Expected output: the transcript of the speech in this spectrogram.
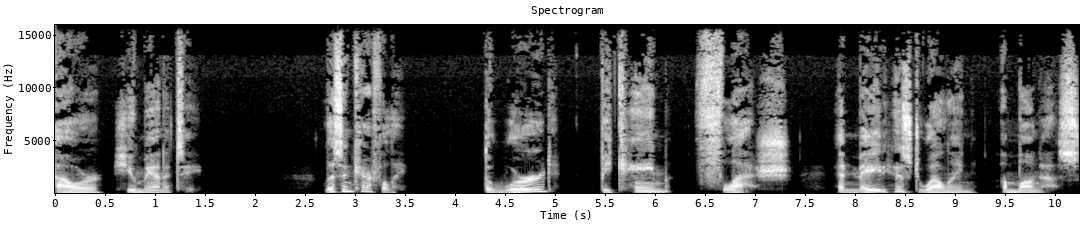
our humanity. Listen carefully. The Word became flesh and made his dwelling among us.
